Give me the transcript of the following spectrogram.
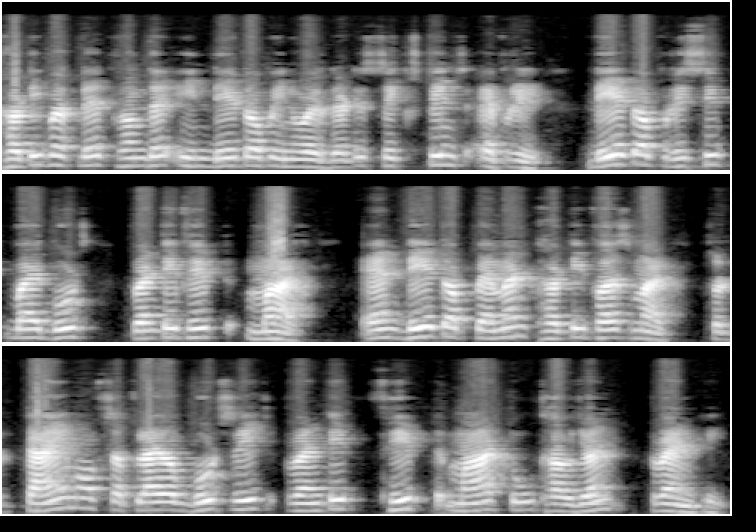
31st date from the in date of invoice that is 16th April. Date of receipt by goods 25th March and date of payment 31st March. So time of supply of goods is 25th March 2020.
